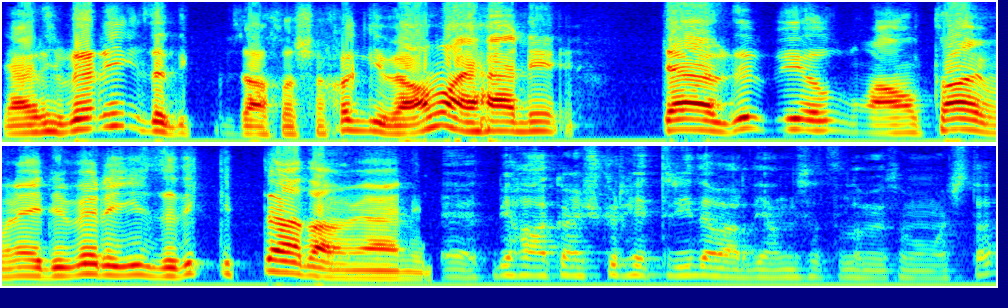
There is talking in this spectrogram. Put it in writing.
Yani River'i izledik biz aslında şaka gibi ama yani geldi bir yıl mı 6 ay mı ne River'i izledik gitti adam yani. Evet bir Hakan Şükür hat de vardı yanlış hatırlamıyorsam o maçta.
